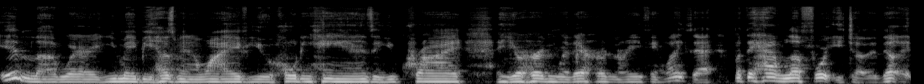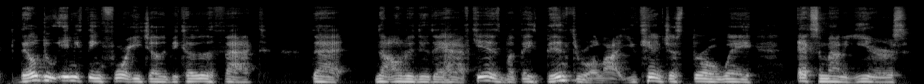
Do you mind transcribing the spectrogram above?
in love where you may be husband and wife, you holding hands and you cry and you're hurting where they're hurting or anything like that, but they have love for each other. They'll they'll do anything for each other because of the fact that not only do they have kids, but they've been through a lot. You can't just throw away X amount of years.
